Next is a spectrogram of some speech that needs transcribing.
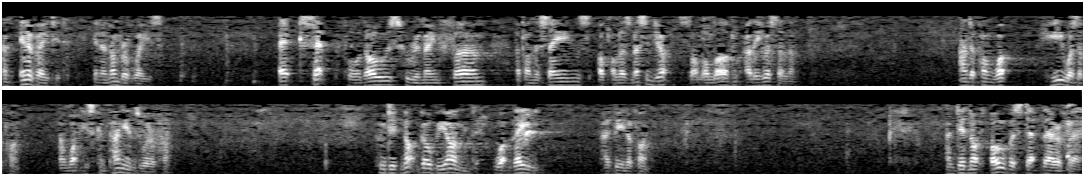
and innovated in a number of ways, except for those who remain firm upon the sayings of Allah's Messenger sallallahu alaihi wasallam and upon what he was upon and what his companions were upon who did not go beyond what they had been upon and did not overstep their affair.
